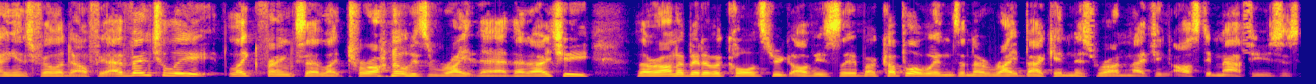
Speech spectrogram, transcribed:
against Philadelphia. Eventually, like Frank said, like Toronto is right there. They're actually they're on a bit of a cold streak, obviously, but a couple of wins and they're right back in this run. I think Auston Matthews is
